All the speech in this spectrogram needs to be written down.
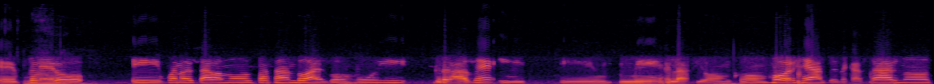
Eh, Wow. Pero, y bueno, estábamos pasando algo muy grave y, y mi relación con Jorge antes de casarnos,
